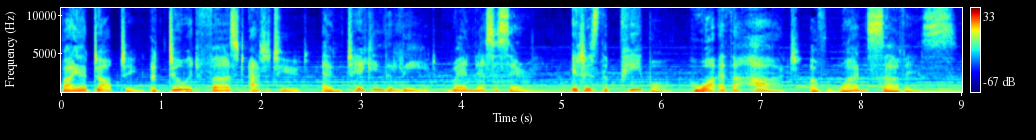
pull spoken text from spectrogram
By adopting a do-it-first attitude and taking the lead where necessary, it is the people who are at the heart of OneService.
